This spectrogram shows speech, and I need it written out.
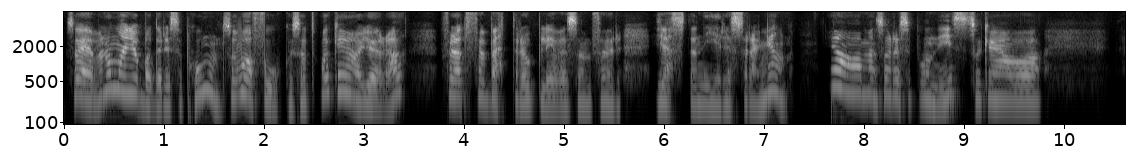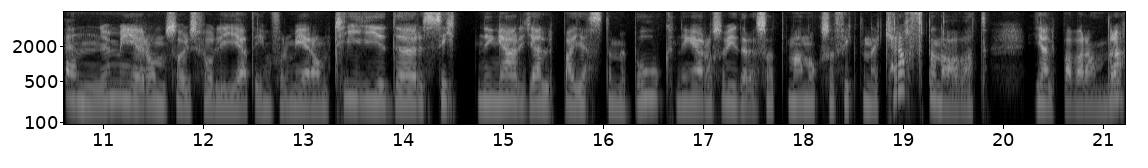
Så även om man jobbade reception så var fokuset vad kan jag göra för att förbättra upplevelsen för gästen i restaurangen? Ja, men som receptionist så kan jag vara ännu mer omsorgsfull i att informera om tider, sittningar, hjälpa gäster med bokningar och så vidare så att man också fick den här kraften av att hjälpa varandra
